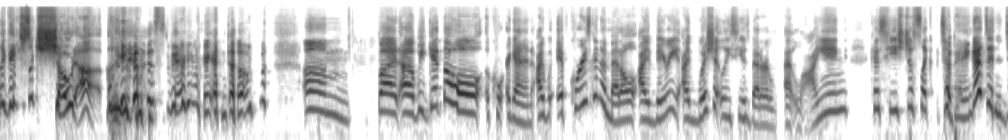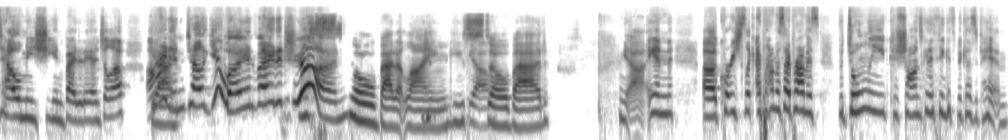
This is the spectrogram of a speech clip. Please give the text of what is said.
Like they just like showed up. Like, it was very random. Um. But uh, we get the whole again. I if Corey's gonna meddle, I very I wish at least he was better at lying because he's just like Topanga didn't tell me she invited Angela. I didn't tell you I invited He's Sean. so bad at lying. He's Yeah. so bad. Yeah. And uh Corey's just like, I promise, I promise, but don't leave because Sean's gonna think it's because of him.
